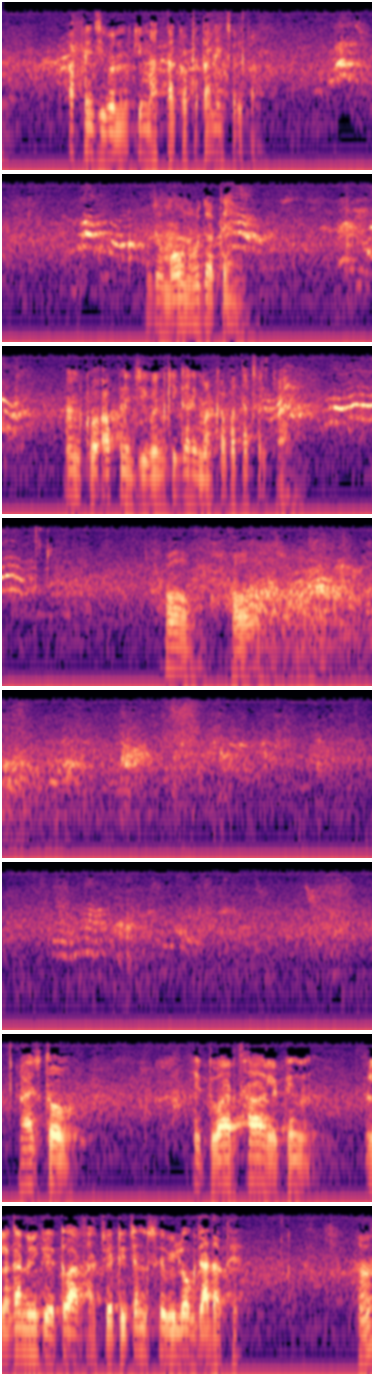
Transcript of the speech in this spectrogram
अपने जीवन की महत्ता का पता नहीं चलता। जो मौन हो जाते हैं, उनको अपने जीवन की गरिमा का पता चलता है। हो हो। आज तो इतवार था, लेकिन लगा नहीं कि इतवार था। चेटीचंद से भी लोग ज़्यादा थे। हाँ?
